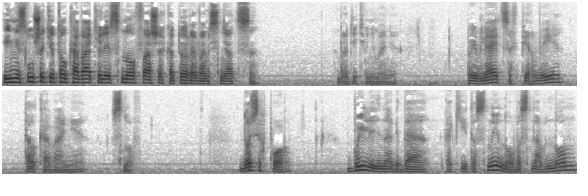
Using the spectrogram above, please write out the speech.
и не слушайте толкователей снов ваших, которые вам снятся. Обратите внимание, появляется впервые толкование снов. До сих пор были иногда какие-то сны, но в основном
